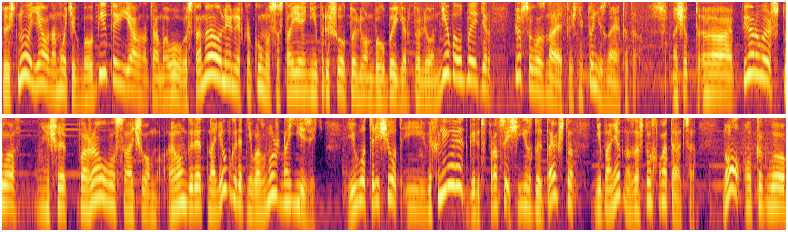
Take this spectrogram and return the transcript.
То есть, ну, явно мотик был битый, явно там его восстанавливали, в каком состоянии пришел, то ли он был бейгер, то ли он не был бейгер. Пес его знает, то есть никто не знает этого. Значит, э, первое, что человек пожаловался о чем, он говорит, на нем, говорит, невозможно ездить. Его трясет и вихляет, говорит, в процессе езды так, что непонятно за что хвататься. Но, как бы,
